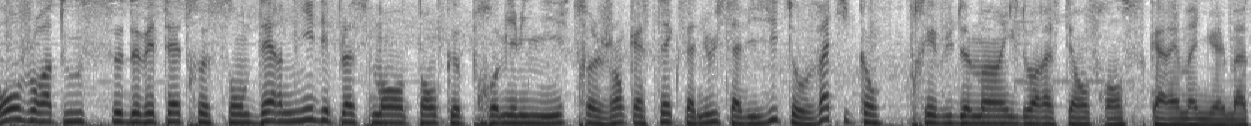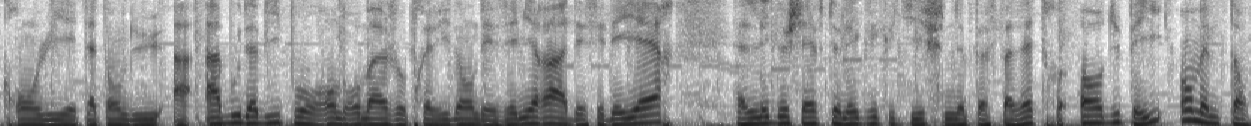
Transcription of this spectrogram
Bonjour à tous. Ce devait être son dernier déplacement en tant que Premier ministre. Jean Castex annule sa visite au Vatican. Prévu demain, il doit rester en France car Emmanuel Macron lui est attendu à Abu Dhabi pour rendre hommage au président des Émirats décédé hier. Les deux chefs de l'exécutif ne peuvent pas être hors du pays en même temps.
